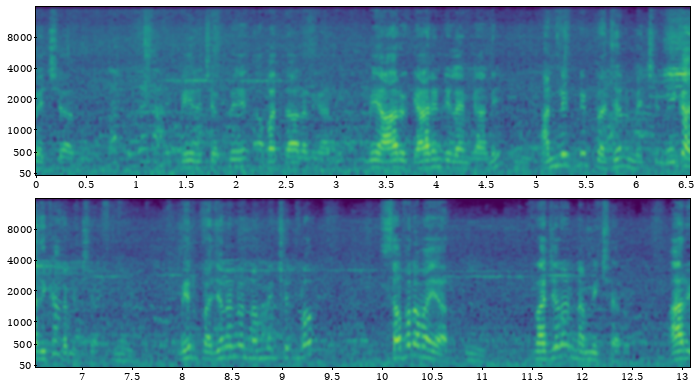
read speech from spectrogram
మెచ్చారు. మీరు చెప్పే అబద్ధాలను కానీ మీ ఆరు గ్యారంటీలను కానీ అన్నిటినీ ప్రజలు మెచ్చి మీకు అధికారం ఇచ్చారు. మీరు ప్రజలను నమ్మించడంలో సఫలమయ్యారు. ప్రజలను నమ్మించారు. ఆరు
